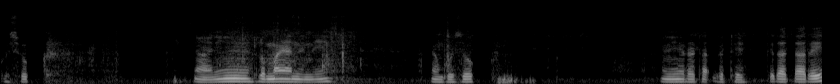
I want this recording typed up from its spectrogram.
busuk. Nah ini lumayan ini yang busuk. Ini rada gede. Kita cari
